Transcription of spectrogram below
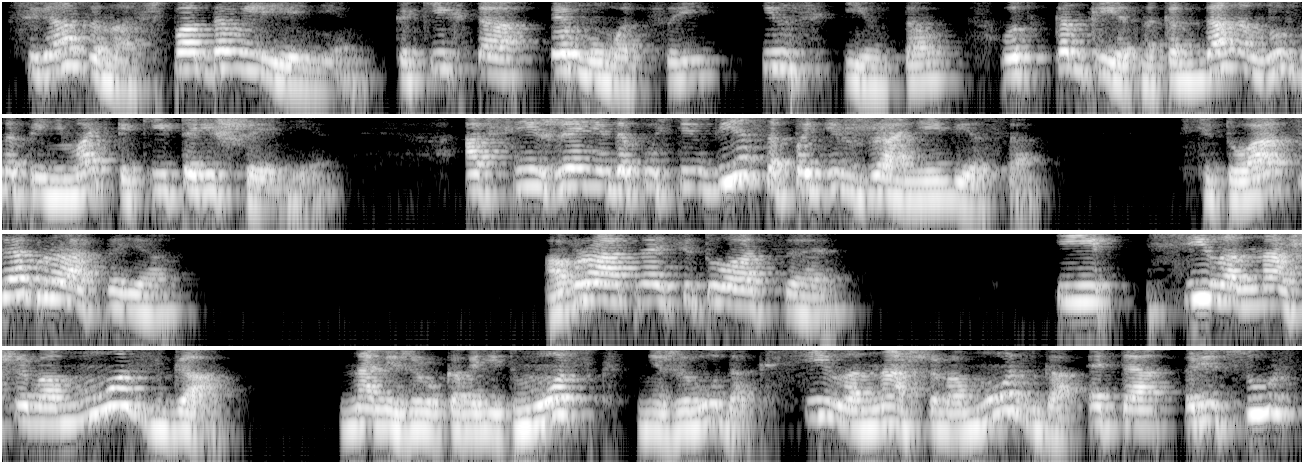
связана с подавлением каких-то эмоций, инстинктов. Вот конкретно, когда нам нужно принимать какие-то решения. А в снижении, допустим, веса, поддержании веса, ситуация обратная обратная ситуация. И сила нашего мозга, нами же руководит мозг, не желудок, сила нашего мозга – это ресурс,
